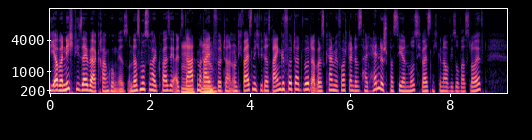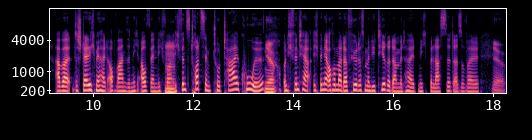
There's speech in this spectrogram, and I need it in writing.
die aber nicht dieselbe Erkrankung ist. Und das musst du halt quasi als Mhm, Daten ja. reinfüttern. Und ich weiß nicht, wie das reingefüttert wird, aber das kann mir vorstellen, dass es halt händisch passieren muss. Ich weiß nicht genau, wie sowas läuft. Aber das stelle ich mir halt auch wahnsinnig aufwendig vor. Mhm. Ich finde es trotzdem total cool. Ja, Und ich finde ja, ich bin ja auch immer dafür, dass man die Tiere damit halt nicht belastet. Also weil Ja.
